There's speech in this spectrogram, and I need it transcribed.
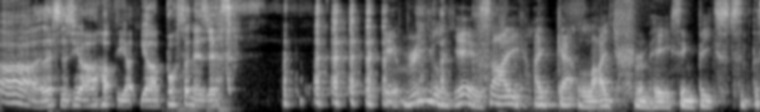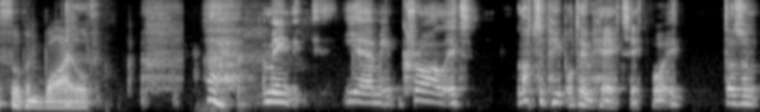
oh, this is your your, your button, is it? It really is. I, I get life from hating beasts of the southern wild. I mean, yeah, I mean, Crawl. It's lots of people do hate it, but it doesn't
